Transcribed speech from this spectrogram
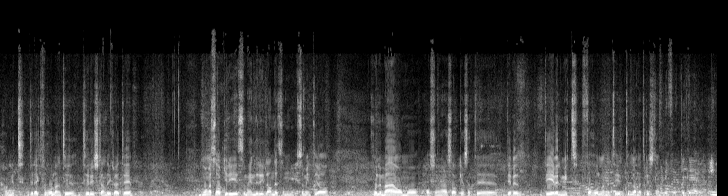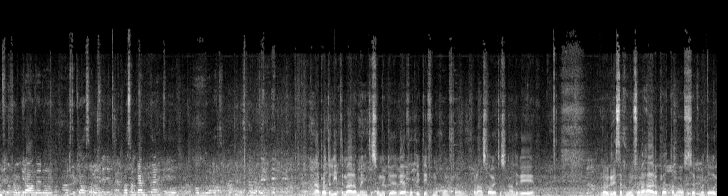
Jag har inget direkt förhållande till, till Ryssland. Det är klart att det är många saker i, som händer i landet som, som inte jag håller med om och, och sådana här saker. Så att det, det, är väl, det är väl mitt förhållande till, till landet Ryssland. Har ni fått lite info från Granen och Viktor Claesson om vad som väntar i området? Jag har pratat lite med dem men inte så mycket. Vi har fått lite information från, från landslaget och sen hade vi en organisation som var här och pratade med oss, jag kommer inte ihåg.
